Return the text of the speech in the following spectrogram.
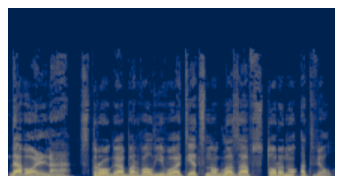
«Довольно!» — строго оборвал его отец, но глаза в сторону отвел.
